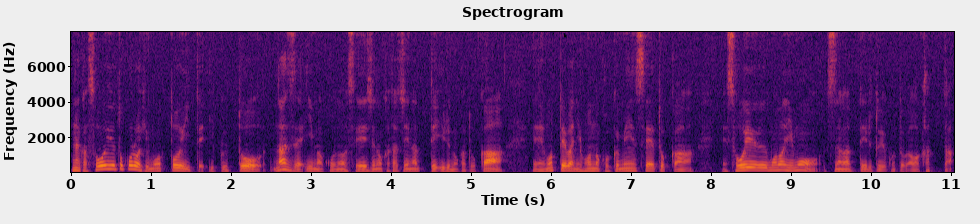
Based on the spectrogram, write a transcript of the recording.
なんかそういうところを紐解いていくとなぜ今この政治の形になっているのかとか、えー、もっと言えば日本の国民性とかそういうものにもつながっているということが分かった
